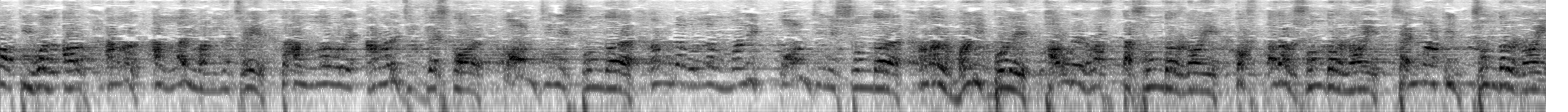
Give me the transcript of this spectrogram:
সামাওয়াতি ওয়াল আমার আল্লাহ বানিয়েছে। তা আল্লাহ বলে, আমার জিজ্ঞেস কর, কোন জিনিস সুন্দর? আমরা বললাম, মালিক, কোন জিনিস সুন্দর? আমার মালিক বলে রাস্তা সুন্দর নয়, কক্সবাজার সুন্দর নয় সুন্দর নয়,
